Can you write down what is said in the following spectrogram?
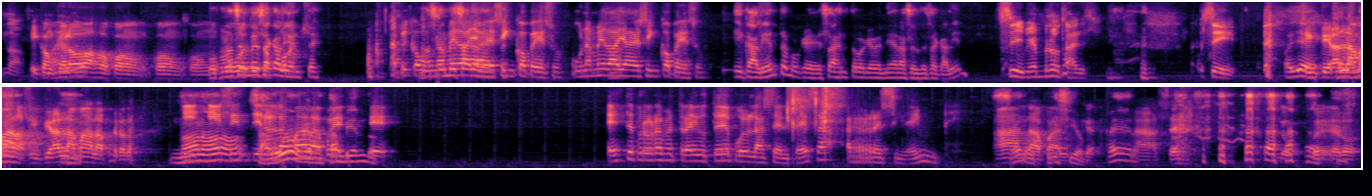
No. ¿Y con No qué lo bajo? Con, con, con un Una cerveza caliente. Con Una medalla de caliente. 5 pesos. Una medalla de 5 pesos. Y caliente porque esa gente lo que vendía era cerveza caliente. Sí, bien brutal. Sí. Oye, Sin tirar la no- mala, sin tirar la mala, pero No, Y- no, y no. sin tirar Saludos, la mala, pues, viendo. eh, este programa es traído a ustedes por la cerveza Residente. anda Cero ca- pero- Ah. No, pero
